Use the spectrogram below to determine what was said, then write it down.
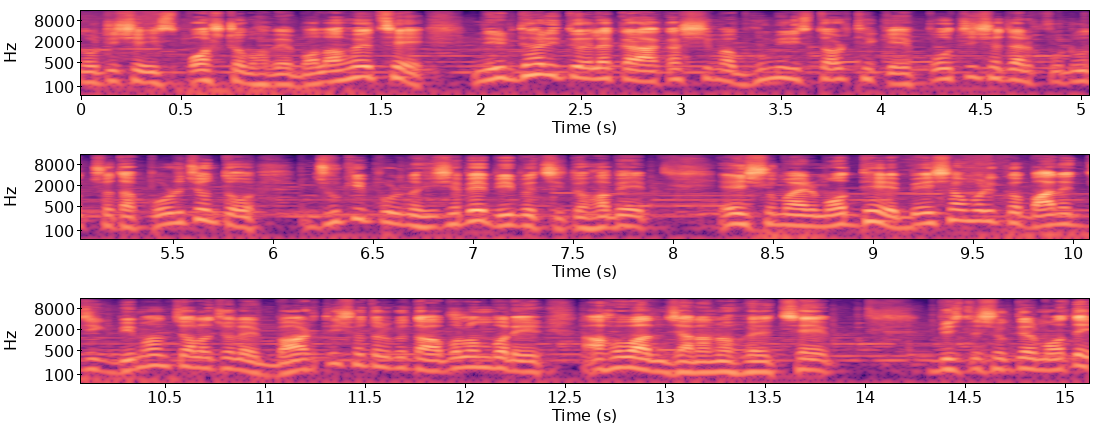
নোটিশে স্পষ্টভাবে বলা হয়েছে, নির্ধারিত এলাকার আকাশসীমা ভূমি স্তর থেকে পঁচিশ হাজার ফুট উচ্চতা পর্যন্ত ঝুঁকিপূর্ণ হিসেবে বিবেচিত হবে। এই সময়ের মধ্যে বেসামরিক ও বাণিজ্যিক বিমান চলাচলের বাড়তি সতর্কতা অবলম্বনের আহ্বান জানানো হয়েছে। বিশ্লেষকদের মতে,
